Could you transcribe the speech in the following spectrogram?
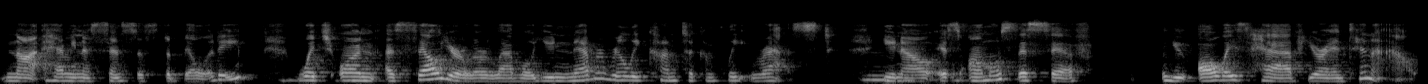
not having a sense of stability, which on a cellular level, you never really come to complete rest. Mm-hmm. You know, it's almost as if you always have your antenna out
